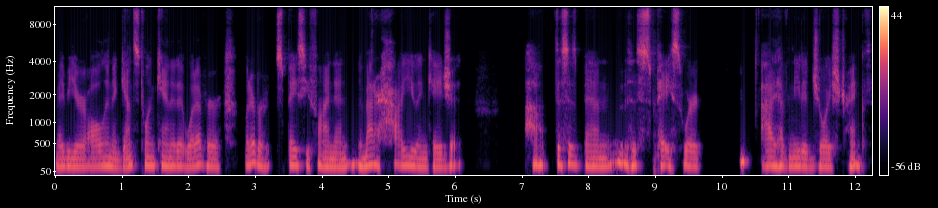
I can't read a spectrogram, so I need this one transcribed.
Maybe you're all in against one candidate. Whatever whatever space you find in, no matter how you engage it, uh, this has been this space where I have needed joy strength,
